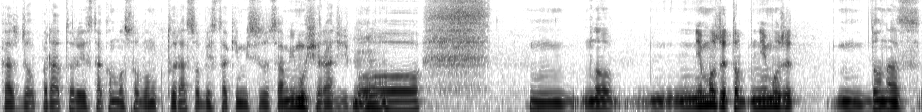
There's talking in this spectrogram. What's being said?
każdy operator jest taką osobą, która sobie z takimi sytuacjami musi radzić, bo mm, no, nie może to, nie może do nas,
